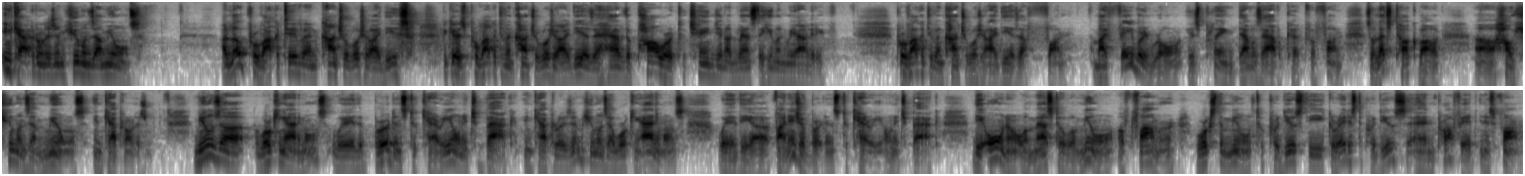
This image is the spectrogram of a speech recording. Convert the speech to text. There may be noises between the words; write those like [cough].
In capitalism, humans are mules. I love provocative and controversial ideas [laughs] because provocative and controversial ideas have the power to change and advance the human reality. Provocative and controversial ideas are fun. My favorite role is playing devil's advocate for fun. So let's talk about uh, how humans are mules in capitalism. Mules are working animals with burdens to carry on its back. In capitalism, humans are working animals with the uh, financial burdens to carry on its back. The owner or master of a mule, a farmer, works the mule to produce the greatest produce and profit in his farm.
